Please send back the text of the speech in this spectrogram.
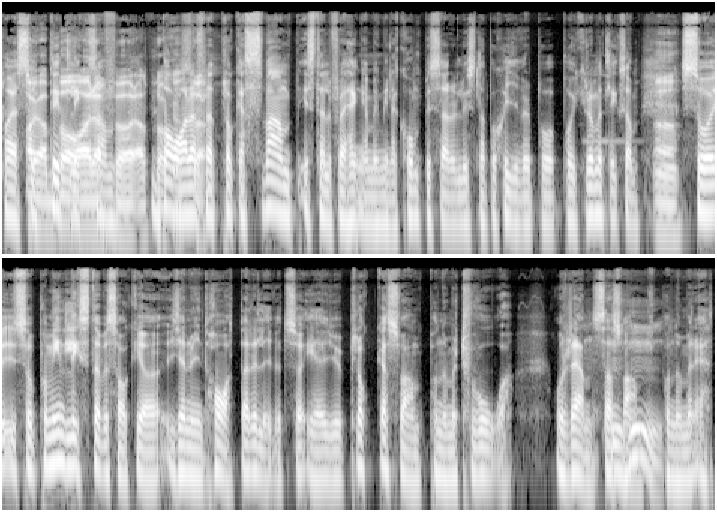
Har jag Ja, ja, suttit bara liksom, för att plocka bara svamp. för att plocka svamp istället för att hänga med mina kompisar och lyssna på skivor på pojkrummet. Liksom. Ja. Så, så på min lista över saker jag genuint hatar i livet så är ju plocka svamp på nummer två och rensa svamp Mhm. på nummer ett.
